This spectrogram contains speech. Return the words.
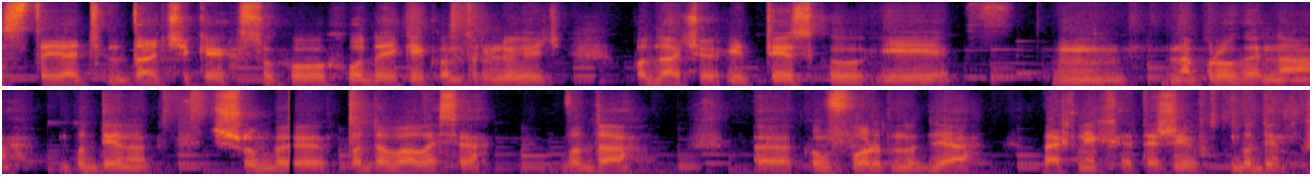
стоять датчики сухого ходу, які контролюють подачу і тиску, і напруги на будинок, щоб подавалася вода е, комфортно для верхніх етажів будинку.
